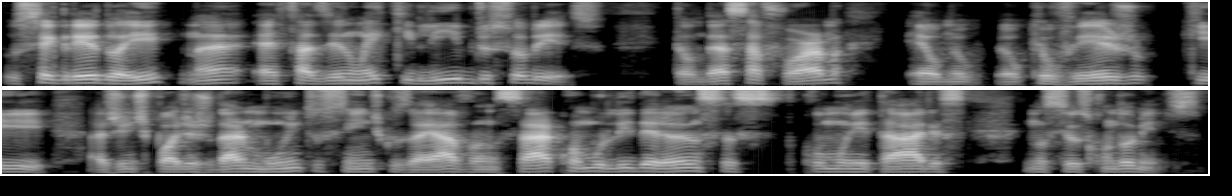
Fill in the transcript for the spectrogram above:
O segredo aí né, é fazer um equilíbrio sobre isso. Então, dessa forma, é o, meu, é o que eu vejo que a gente pode ajudar muitos síndicos a avançar como lideranças comunitárias nos seus condomínios.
